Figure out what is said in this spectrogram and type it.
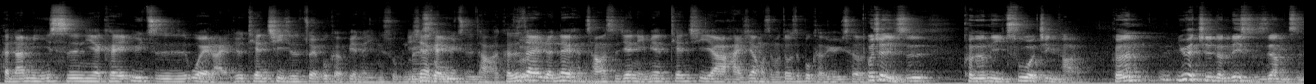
很难迷失，你也可以预知未来。就天气就是最不可变的因素，你现在可以预知它。可是，在人类很长的时间里面，天气啊、海象什么都是不可预测。而且你是可能你出了近海。可能因为其实人历史是这样子，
